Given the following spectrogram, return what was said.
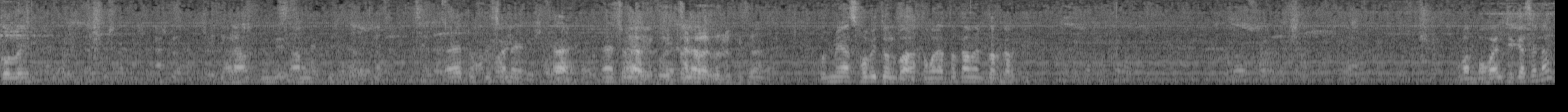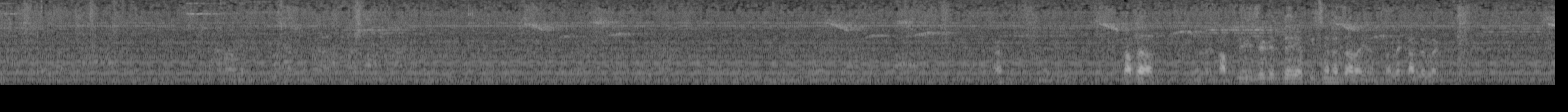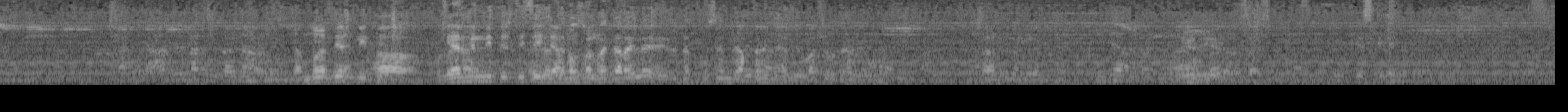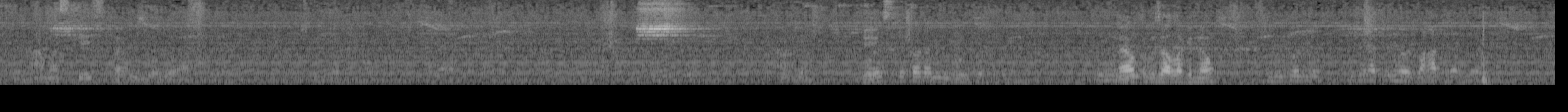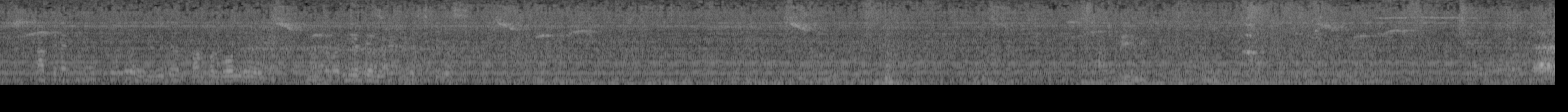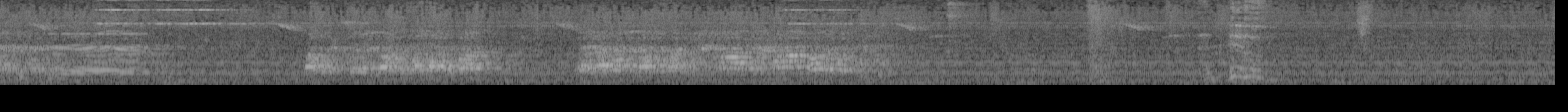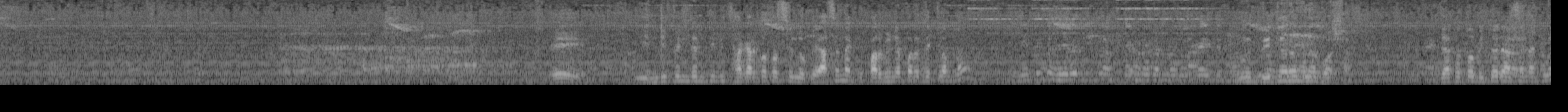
গোলে। সামনে পিছনে। হ্যাঁ, হ্যাঁ চলে আসবে চলে আসবে তুমি আজ ছবি তুলবা তোমার এত কামের দরকার কি? তোমার মোবাইল ঠিক আছে না? হ্যাঁ? দাদা। আপনি এই জায়গায় দিয়ে পিছনে দাঁড়াইবেন তাহলে কাজে লাগবে। হ্যাঁ, আমার যাবে বাসেও দেখা যাবে না আমার স্কেচ ভবিষ্যৎ আছে নাও তুমি যা লাগে নাও তারপর বন্ধ হয়ে যায় তারপর ইয়ে দেয় না ঠিক আছে ঠিক আছে এই ইন্ডিপেন্ডেন্ট টিভি থাকার কথা ছিল কি? আছে নাকি? পারভিনা পারে দেখলাম না? ভিতরে মনে বসা। দেখো তো ভিতরে আছে নাকি?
